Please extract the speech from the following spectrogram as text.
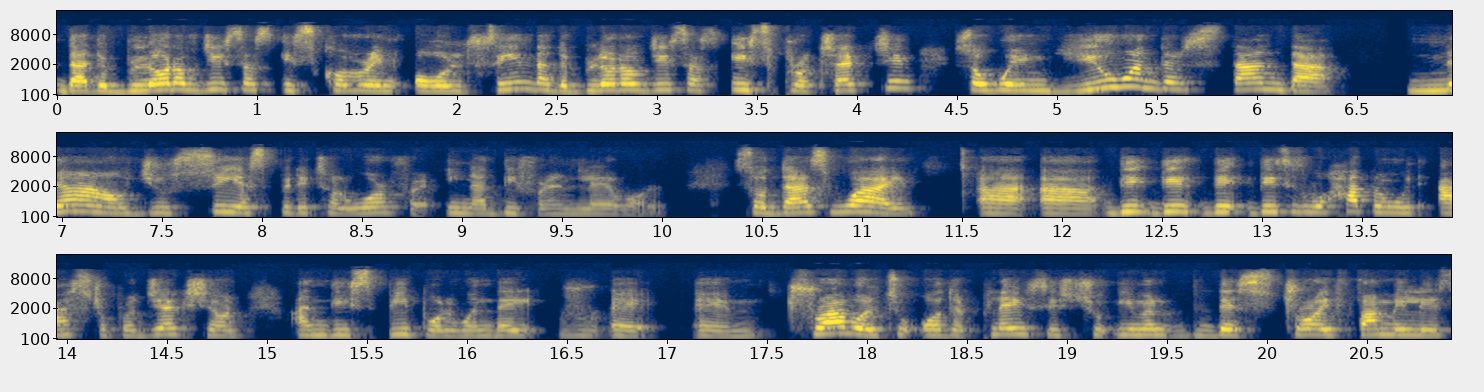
that the blood of Jesus is covering all sin, that the blood of Jesus is protecting. So when you understand that, now you see a spiritual warfare in a different level. So that's why uh, uh, this is what happened with astral projection and these people when they uh, um, travel to other places to even destroy families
